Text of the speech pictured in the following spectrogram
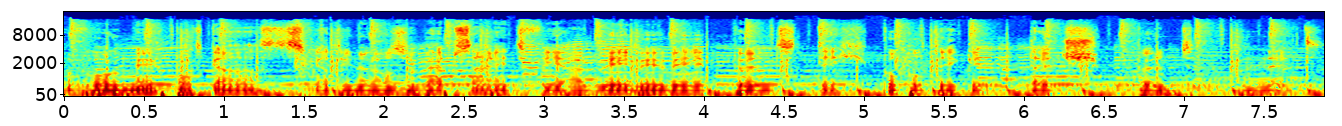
Voor meer podcasts gaat u naar onze website via www.tech-touch.net.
